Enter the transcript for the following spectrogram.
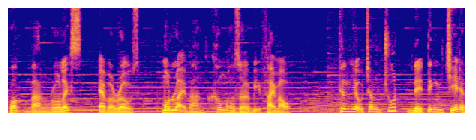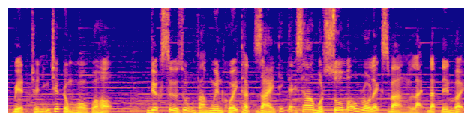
hoặc vàng Rolex Everose một loại vàng không bao giờ bị phai màu. Thương hiệu chăm chút để tinh chế đặc biệt cho những chiếc đồng hồ của họ. Việc sử dụng vàng nguyên khối thật giải thích tại sao một số mẫu Rolex vàng lại đắt đến vậy.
